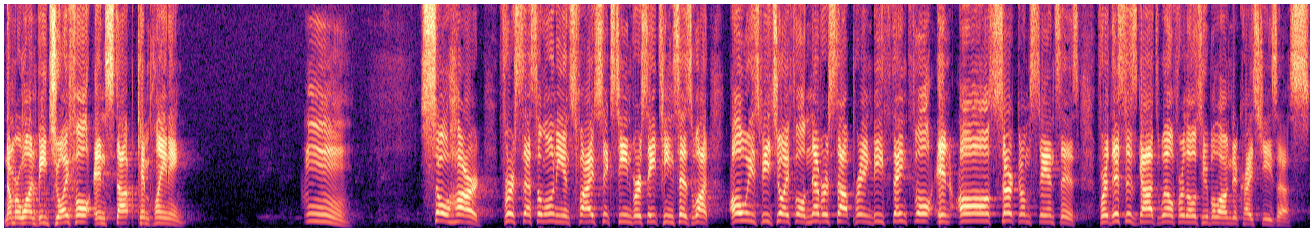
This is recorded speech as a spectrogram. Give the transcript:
Number one, be joyful and stop complaining. Mmm. So hard. 1 Thessalonians 5:16 verse 18 says what? Always be joyful, never stop praying, be thankful in all circumstances, for this is God's will for those who belong to Christ Jesus.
